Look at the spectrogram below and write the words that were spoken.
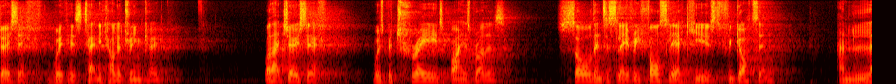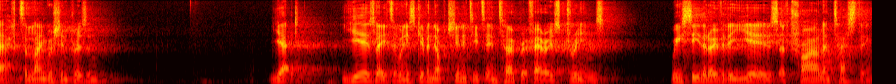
Joseph with his technicolor dreamcoat. Well, that Joseph was betrayed by his brothers, sold into slavery, falsely accused, forgotten, and left to languish in prison. Yet, years later, when he's given the opportunity to interpret Pharaoh's dreams, we see that over the years of trial and testing,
